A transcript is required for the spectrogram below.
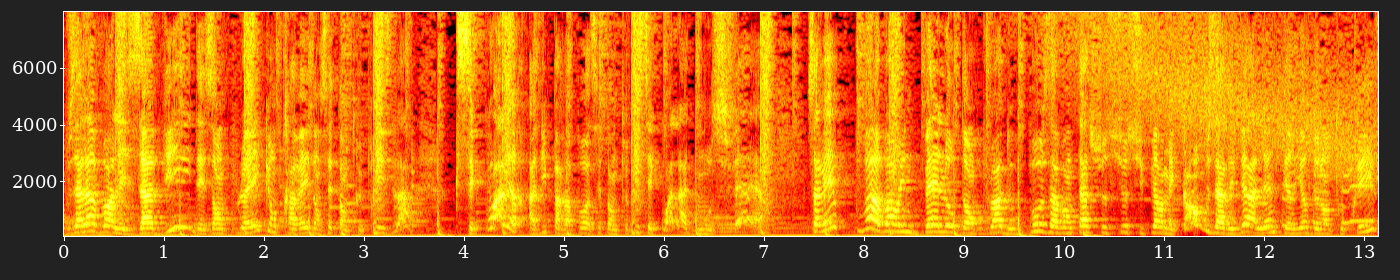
Vous allez avoir les avis des employés qui ont travaillé dans cette entreprise-là. C'est quoi leur avis par rapport à cette entreprise? C'est quoi l'atmosphère? Vous savez, vous pouvez avoir une belle offre d'emploi, de beaux avantages sociaux super, mais quand vous arrivez à l'intérieur de l'entreprise,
